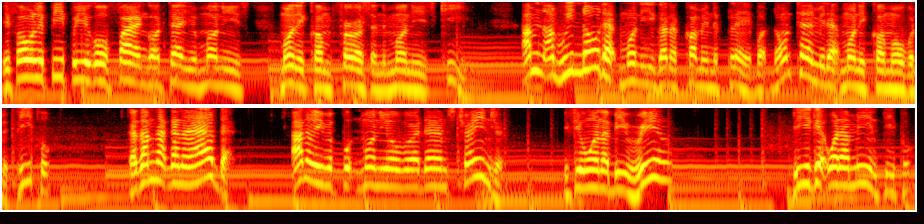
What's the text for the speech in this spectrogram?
if only people you go find go tell you money is money come first and the money is key. I'm we know that money is gonna come into play, but don't tell me that money come over the people, because I'm not gonna have that. I don't even put money over a damn stranger. If you wanna be real, do you get what I mean, people?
